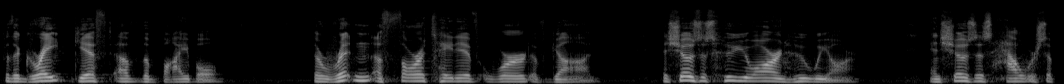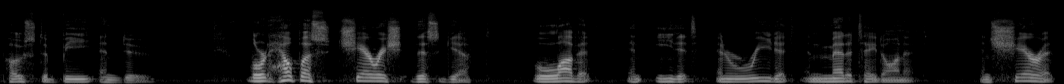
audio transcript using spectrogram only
for the great gift of the Bible, the written authoritative word of God that shows us who you are and who we are, and shows us how we're supposed to be and do. Lord, help us cherish this gift, love it, and eat it, and read it, and meditate on it, and share it,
